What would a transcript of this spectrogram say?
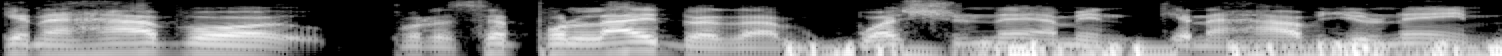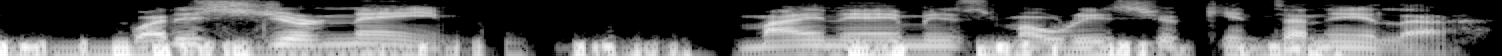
can I have, a, por ser polite, ¿verdad? What's your name? I mean, can I have your name? What is your name? My name is Mauricio Quintanilla.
